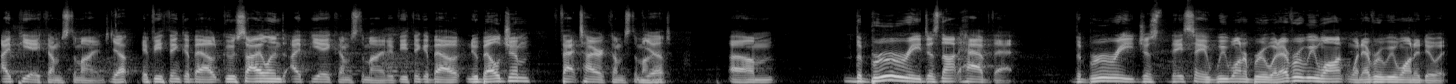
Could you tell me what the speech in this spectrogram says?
IPA comes to mind. Yep. If you think about Goose Island, IPA comes to mind. If you think about New Belgium, Fat Tire comes to mind. Yep. The brewery does not have that. The brewery just, they say, we want to brew whatever we want, whenever we want to do it.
